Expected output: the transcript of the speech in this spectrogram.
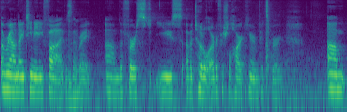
around 1985. Is mm-hmm. that right? Um, the first use of a total artificial heart here in Pittsburgh. Um,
